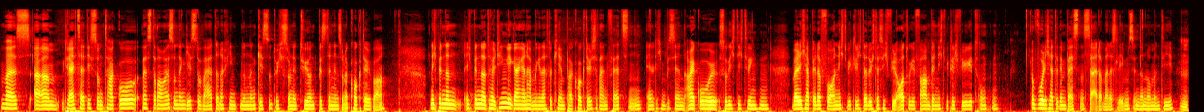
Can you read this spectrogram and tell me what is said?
was ähm, gleichzeitig so ein Taco-Restaurant ist und dann gehst du weiter nach hinten und dann gehst du durch so eine Tür und bist dann in so einer Cocktailbar. Und ich bin dann, ich bin dort halt hingegangen, habe mir gedacht, okay, ein paar Cocktails reinfetzen, endlich ein bisschen Alkohol so richtig trinken, weil ich habe ja davor nicht wirklich, dadurch, dass ich viel Auto gefahren bin, nicht wirklich viel getrunken. Obwohl ich hatte den besten Cider meines Lebens in der Normandie. Mhm.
